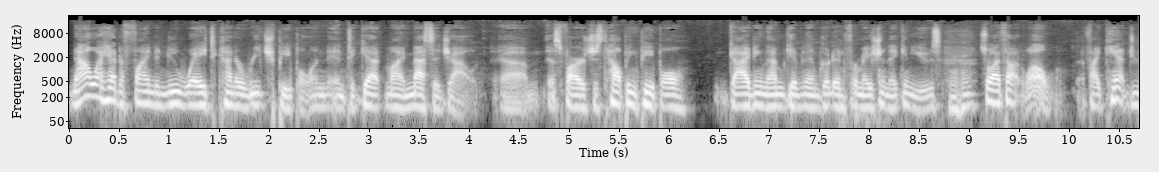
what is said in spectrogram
Now I had to find a new way to kind of reach people and, and to get my message out um, as far as just helping people, guiding them, giving them good information they can use. So I thought, well, if I can't do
